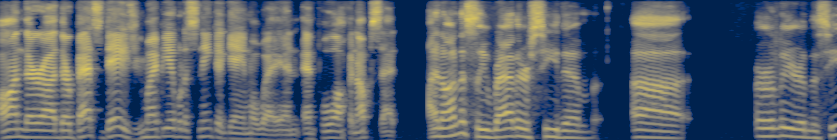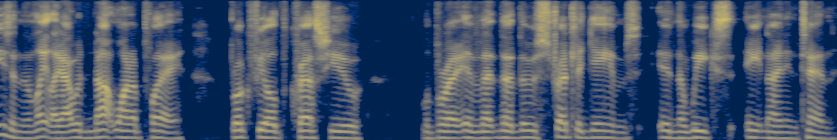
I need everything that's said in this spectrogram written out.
on their uh, their best days, you might be able to sneak a game away and, and pull off an upset. I'd honestly rather see them uh, earlier in the season than late. Like I would not want to play Brookfield, Crestview, LaBrae, eh, the, the, those stretch of games in the weeks eight, nine, and ten,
